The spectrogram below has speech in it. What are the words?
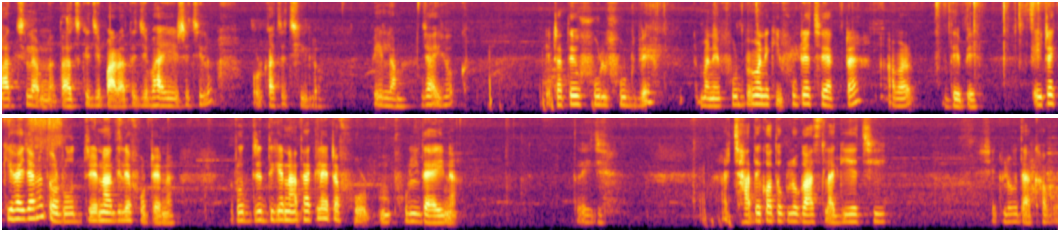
পাচ্ছিলাম না। তো আজকে যে পাড়াতে যে ভাই এসেছিল, ওর কাছে ছিল। পেলাম, যাই হোক। এটাতেও ফুল ফুটবে। মানে ফুটবে মানে কি? ফুটেছে একটা, আবার দেবে। এটা কি হয় জানো তো? রৌদ্রে না দিলে ফোটে না। রৌদ্রের দিকে না থাকলে এটা ফুল দেয় না। তো এই যে, আর ছাদে কতগুলো গাছ লাগিয়েছি, সেগুলোও দেখাবো।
